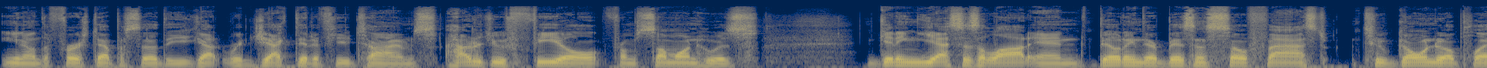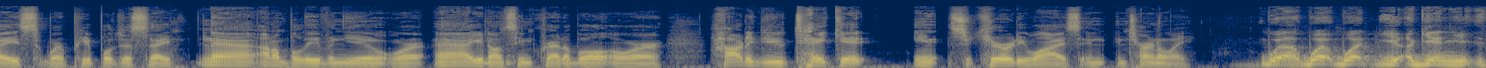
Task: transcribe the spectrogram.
you know the first episode that you got rejected a few times. How did you feel from someone who is getting yeses a lot and building their business so fast to go into a place where people just say, "Nah, I don't believe in you," or "Ah, you don't seem credible," or how did you take it in security wise in, internally? Well, what what you, again you,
